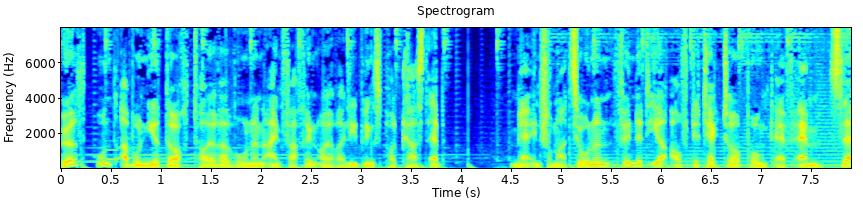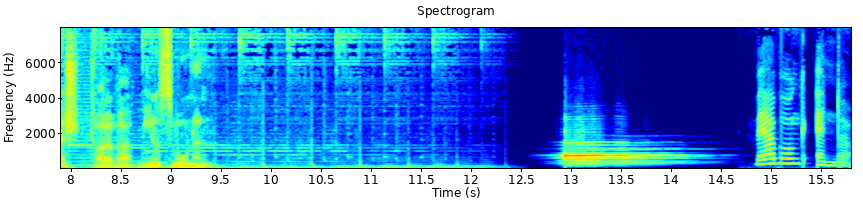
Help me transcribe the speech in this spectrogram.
Hört und abonniert doch Teurer Wohnen einfach in eurer Lieblingspodcast-App. Mehr Informationen findet ihr auf detektor.fm slash teurer-wohnen. Werbung Ende.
